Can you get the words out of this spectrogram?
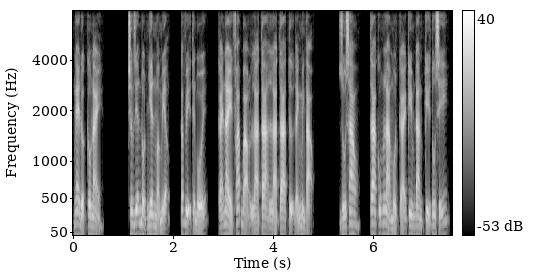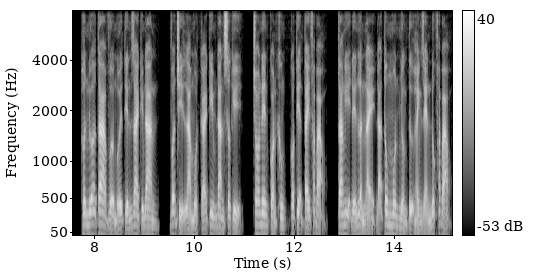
Nghe được câu này, trương diễn đột nhiên mở miệng, các vị tiền bối, cái này pháp bảo là ta là ta tự đánh mình tạo. Dù sao, ta cũng là một cái kim đan kỳ tu sĩ, hơn nữa ta vừa mới tiến giai kim đan, vẫn chỉ là một cái kim đan sơ kỳ, cho nên còn không có tiện tay pháp bảo. Ta nghĩ đến lần này đã tông môn nhường tự hành rèn đúc pháp bảo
